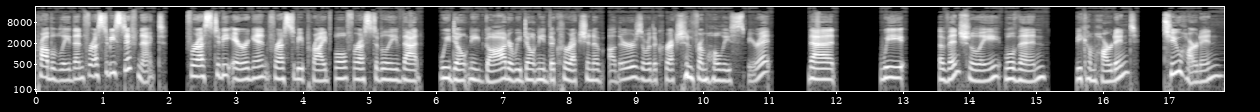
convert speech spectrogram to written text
probably, than for us to be stiff necked for us to be arrogant, for us to be prideful, for us to believe that we don't need God or we don't need the correction of others or the correction from Holy Spirit, that we eventually will then become hardened, too hardened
